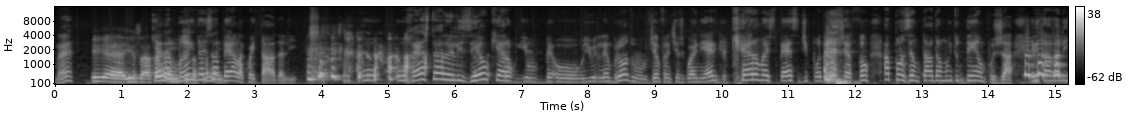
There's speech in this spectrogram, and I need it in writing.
né? É, exatamente. Que era a mãe da exatamente. Isabela, coitada ali. O, o resto era o Eliseu, que era. o- e O, o, o Yuri lembrou do Gianfrancesco Guarnieri, que era uma espécie de poderoso chefão aposentado há muito tempo já. Ele tava ali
